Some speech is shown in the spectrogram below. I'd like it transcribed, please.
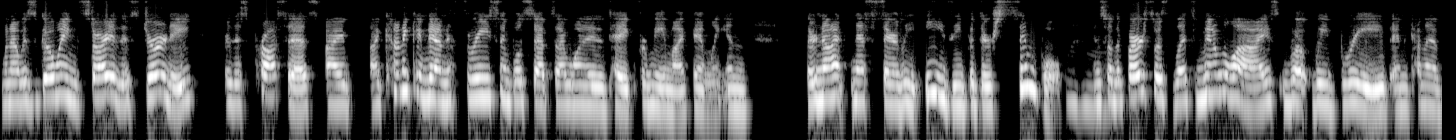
when I was going started this journey or this process, I, I kind of came down to three simple steps I wanted to take for me and my family. And they're not necessarily easy, but they're simple. Mm-hmm. And so the first was let's minimalize what we breathe and kind of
